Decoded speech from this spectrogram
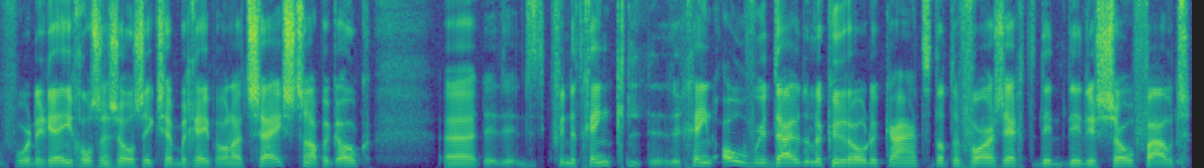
voor de regels en zoals ik ze heb begrepen vanuit Zeist, snap ik ook... eh, ik vind het geen, geen overduidelijke rode kaart dat de VAR zegt, dit, dit is zo fout,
